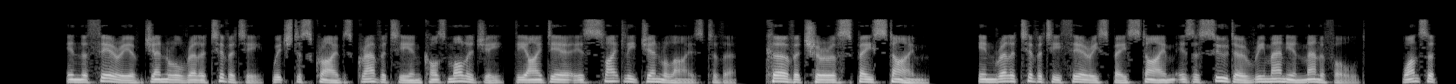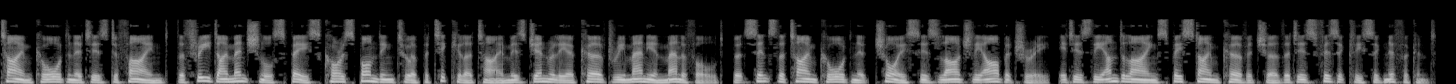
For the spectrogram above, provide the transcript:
In the theory of general relativity, which describes gravity and cosmology, the idea is slightly generalized to the curvature of spacetime. In relativity theory spacetime is a pseudo-Riemannian manifold. Once a time coordinate is defined, the three-dimensional space corresponding to a particular time is generally a curved Riemannian manifold, but since the time coordinate choice is largely arbitrary, it is the underlying spacetime curvature that is physically significant.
